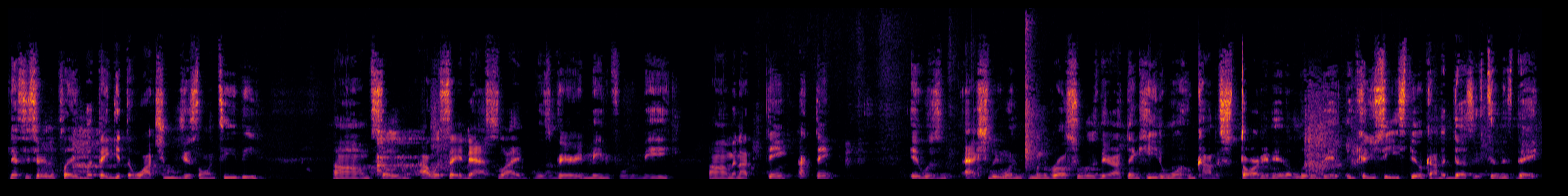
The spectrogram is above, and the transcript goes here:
necessarily play, but they get to watch you just on TV. Um, so I would say that's like was very meaningful to me. Um, and I think I think it was actually when when Russell was there. I think he the one who kind of started it a little bit because you see he still kind of does it to this day.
